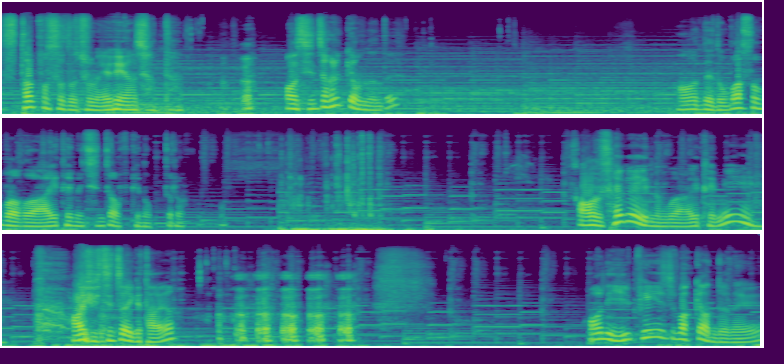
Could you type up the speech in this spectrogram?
스타포스도 좀 애매하지 않나? 아, 진짜 할 게 없는데? 아, 근데 노바소바가 아이템이 진짜 없긴 없더라 고. 아, 세개 있는 거야, 아이템이? 아, 이게 진짜 이게 다야? 아니, 2페이지밖에 안 되네.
